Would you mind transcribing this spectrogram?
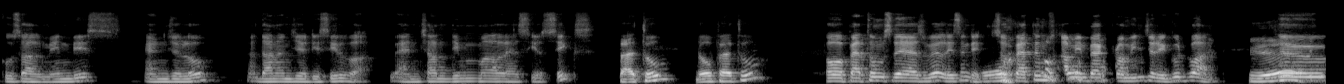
Kusal Mendis, Angelo, Dhananjay De Silva, and Chandimal as your six. Pathum? No Pathum? Oh, Pathum's there as well, isn't it? So Oh. Pathum's coming back from injury. Good one. Yeah. So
